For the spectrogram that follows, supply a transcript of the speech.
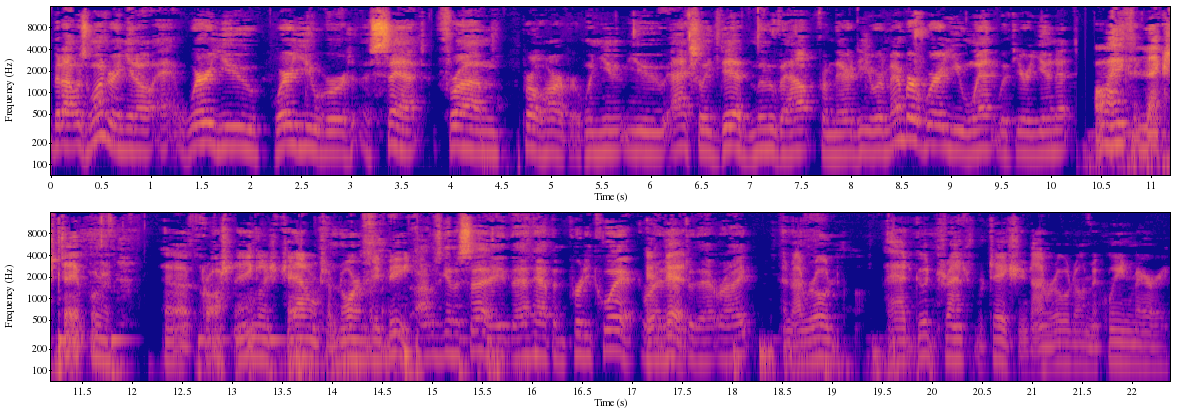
But I was wondering, you know, eh, where you where you were sent from Pearl Harbor when you you actually did move out from there. Do you remember where you went with your unit? oh, I think the next step was uh, cross the English Channel to Normandy Beach. I was going to say that happened pretty quick right did. after that, right? And I rode, I had good transportation. I rode on the Queen Mary.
